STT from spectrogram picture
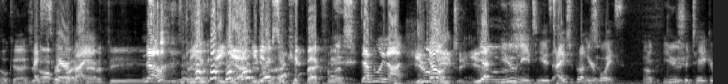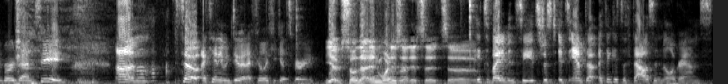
Okay. Is it I offered swear by by it. Sanofi? No. Are you, uh, yeah, you getting some kickback from this? Definitely not. You no. need to use. Yeah, you need to use. I should put on Is your it- voice. Okay. You should take Emergen-C. um, so I can't even do it. I feel like it gets very. Yeah. So that and what is it? It's a it's a. It's vitamin C. It's just it's amped up. I think it's a thousand milligrams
